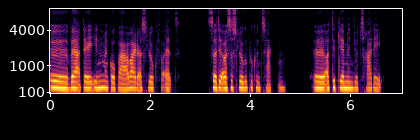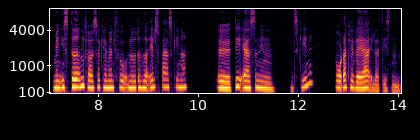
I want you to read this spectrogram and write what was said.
øh, hver dag, inden man går på arbejde og slukke for alt. Så det er også slukket på kontakten. Øh, og det bliver man jo træt af. Men i stedet for, så kan man få noget, der hedder elsparskinner. Øh, det er sådan en, en skinne, hvor der kan være, eller det er sådan,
